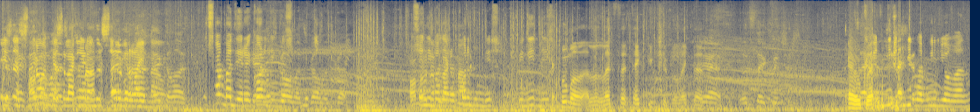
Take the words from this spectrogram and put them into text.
He's the strongest player on the server right now. line. Is somebody Okay, recording let's go, this? let's go, let's go. Is Follow the anybody black man. recording this? We did this. Puma, let's uh, take pictures bro, like that. Yeah, let's take pictures. We did it in a video, man.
